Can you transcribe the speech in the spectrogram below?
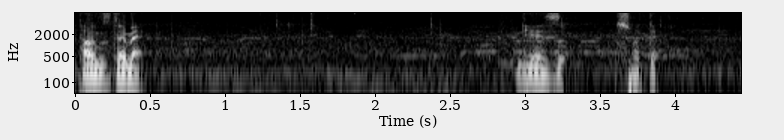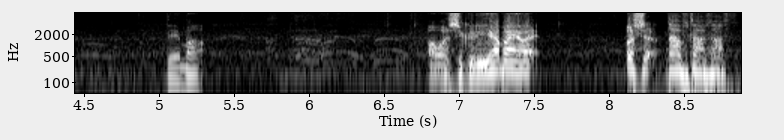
タウンズてめ。えディフェンス。ちょっと待って。でまあ合わしてくれ。やばいやばい。よっしゃ。タフタフタフ。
